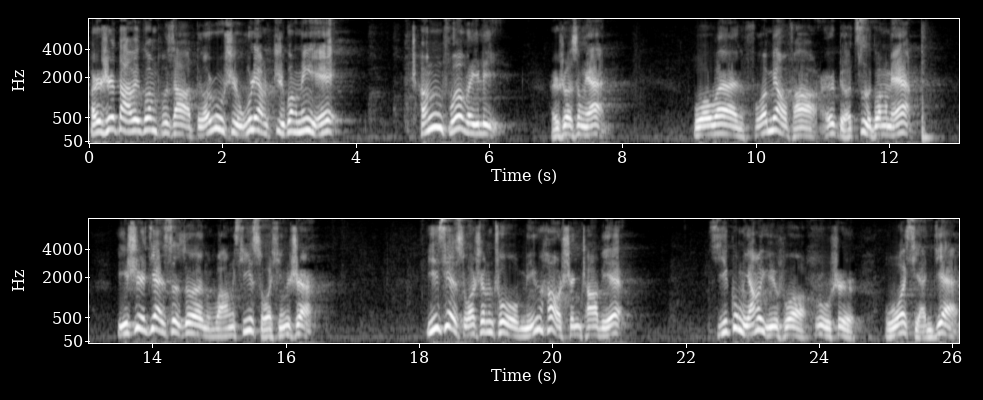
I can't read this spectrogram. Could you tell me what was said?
尔时大威光菩萨得入世无量智光明也，成佛为力，而说颂言：我闻佛妙法而得自光明，以是见世尊往昔所行事，一切所生处名号深差别，即供养于佛入世我显见。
